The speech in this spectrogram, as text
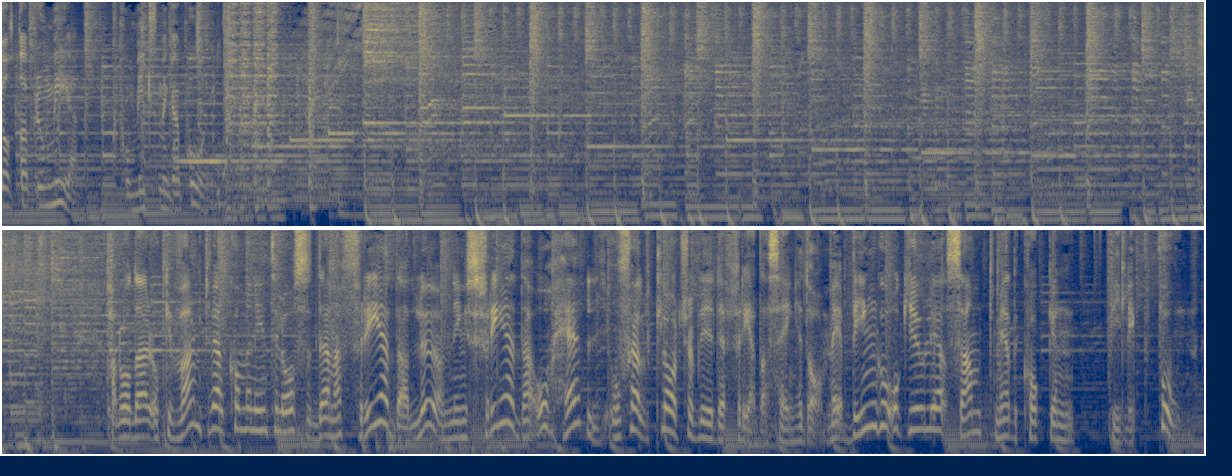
Lotta Bromé på Mix Megapol. Hallå där och varmt välkommen in till oss denna fredag, löningsfredag och helg. Och självklart så blir det fredagshäng idag med Bingo och Julia samt med kocken Filip Poon.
